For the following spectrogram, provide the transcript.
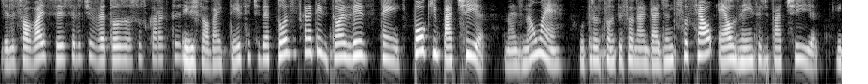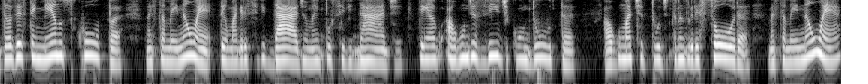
Ele só vai ser se ele tiver todas essas características. Ele só vai ter se tiver todas essas características. Então, às vezes tem pouca empatia, mas não é. O transtorno de personalidade antissocial é ausência de empatia. Então, às vezes tem menos culpa, mas também não é. Tem uma agressividade, uma impulsividade, tem algum desvio de conduta, alguma atitude transgressora, mas também não é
